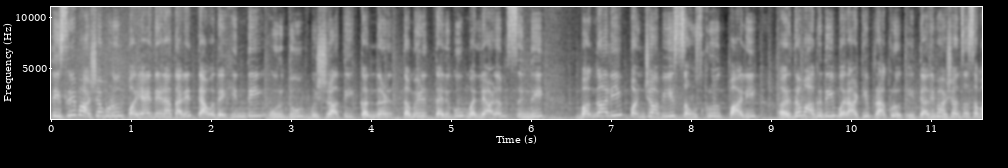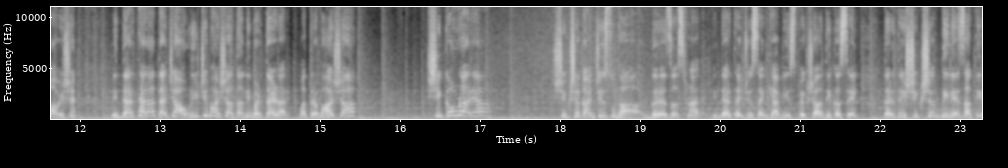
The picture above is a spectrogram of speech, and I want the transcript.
तिसरी भाषा म्हणून पर्याय देण्यात आले त्यामध्ये हिंदी उर्दू गुजराती कन्नड तमिळ तेलुगू मल्याळम सिंधी बंगाली पंजाबी संस्कृत पाली अर्धमागधी मराठी प्राकृत इत्यादी भाषांचा समावेश आहे. विद्यार्थ्याला त्याच्या आवडीची भाषा आता निवडता येणार. मात्र भाषा शिकवणाऱ्या शिक्षकांची सुद्धा गरज असणार. विद्यार्थ्यांची संख्या वीसपेक्षा अधिक असेल तर ते शिक्षक दिले जातील.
